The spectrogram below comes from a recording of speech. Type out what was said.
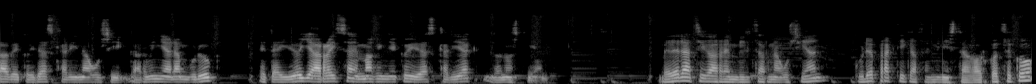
labeko idazkari nagusi Garbina Aranburuk eta Idoia Arraiza emagineko idazkariak Donostian. Bederatzigarren biltzar nagusian, gure praktika feminista gaurkotzeko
